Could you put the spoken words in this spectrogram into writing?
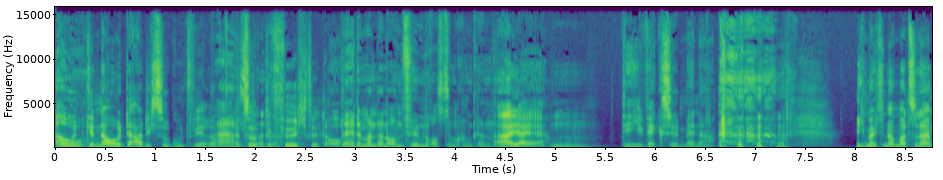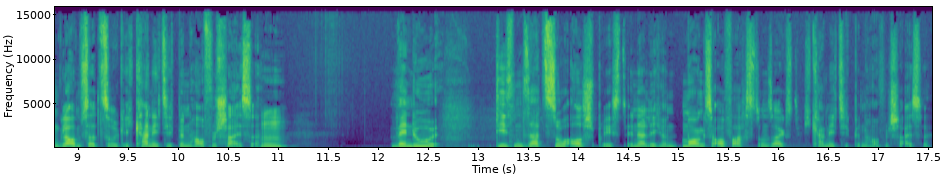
Oh. und genau dadurch so gut wäre. Ah, also gefürchtet auch. Da hätte man dann auch einen Film draus machen können. Ah, ja, ja. Mhm. Die Wechselmänner. ich möchte nochmal zu deinem Glaubenssatz zurück. Ich kann nichts, ich bin ein Haufen Scheiße. Mhm. Wenn du diesen Satz so aussprichst innerlich und morgens aufwachst und sagst, ich kann nichts, ich bin ein Haufen Scheiße,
